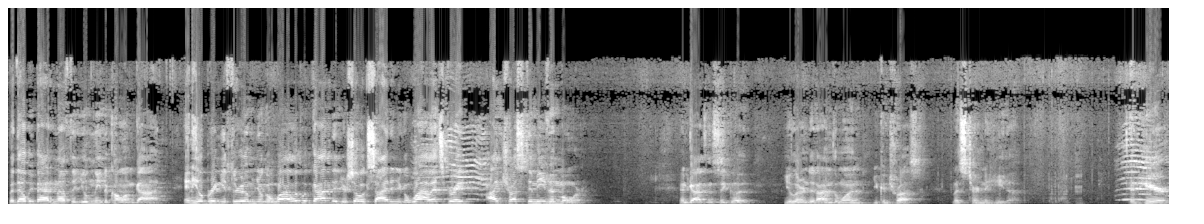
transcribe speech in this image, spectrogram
but they'll be bad enough that you'll need to call on God. And He'll bring you through them, and you'll go, Wow, look what God did. You're so excited. And you go, Wow, that's great. I trust Him even more. And God's going to say, Good. You learned that I'm the one you can trust. Let's turn the heat up. And here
